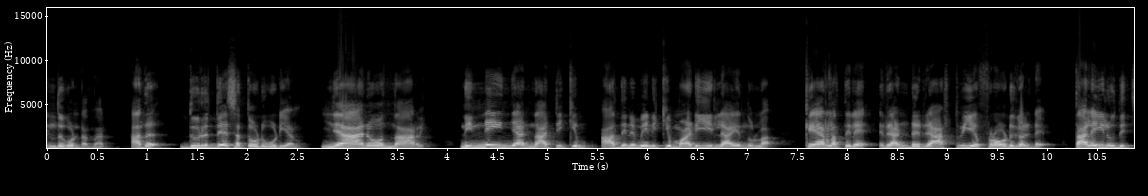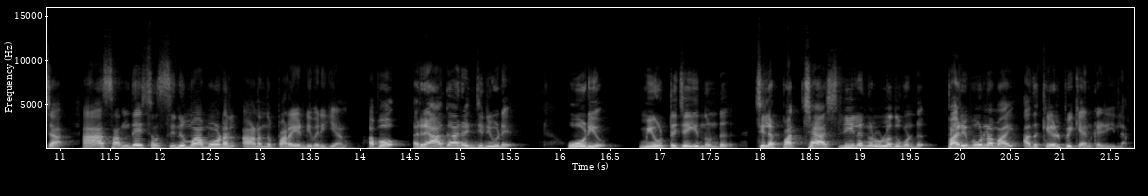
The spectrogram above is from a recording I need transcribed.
എന്തുകൊണ്ടെന്നാൽ അത് ദുരുദ്ദേശത്തോടു കൂടിയാണ്. ഞാനോ നാറി നിന്നെയും ഞാൻ നാറ്റിക്കും അതിനും എനിക്ക് മടിയില്ല എന്നുള്ള കേരളത്തിലെ രണ്ട് രാഷ്ട്രീയ ഫ്രോഡുകളുടെ തലയിൽ ഉദിച്ച ആ സന്ദേശം സിനിമാ മോഡൽ ആണെന്ന് പറയേണ്ടി വരികയാണ്. അപ്പോൾ രാഗാരഞ്ജിനിയുടെ ഓഡിയോ മ്യൂട്ട് ചെയ്യുന്നുണ്ട്. ചില പച്ച അശ്ലീലങ്ങൾ ഉള്ളതുകൊണ്ട് പരിപൂർണമായി അത് കേൾപ്പിക്കാൻ കഴിയില്ല.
